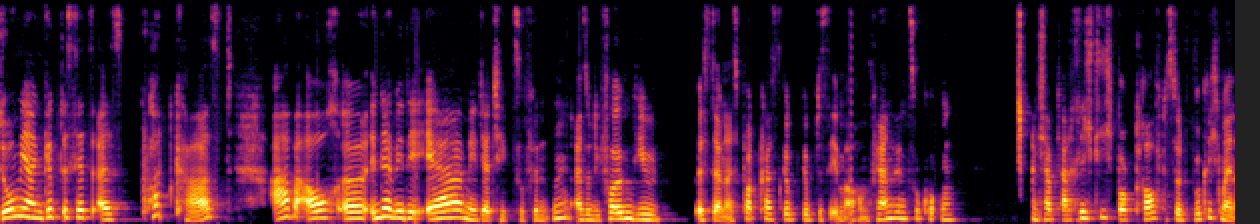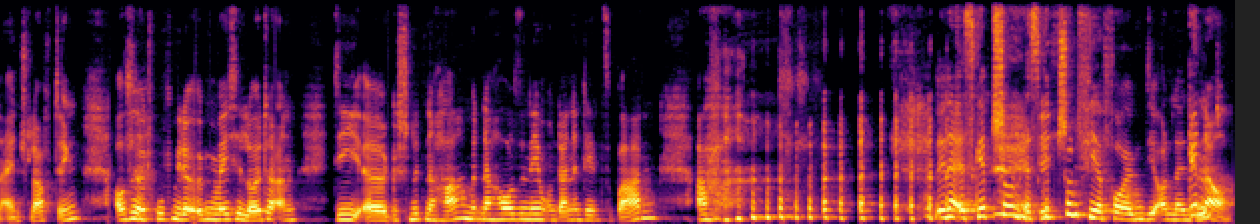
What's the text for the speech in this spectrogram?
Domian gibt es jetzt als Podcast, aber auch äh, in der WDR-Mediathek zu finden. Also die Folgen, die es dann als Podcast gibt, gibt es eben auch im Fernsehen zu gucken. Ich habe da richtig Bock drauf. Das wird wirklich mein Einschlafding. Außer da rufen wieder irgendwelche Leute an, die äh, geschnittene Haare mit nach Hause nehmen, um dann in denen zu baden. Aber Lena, es gibt schon, es gibt schon vier Folgen, die online genau, sind. Genau,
